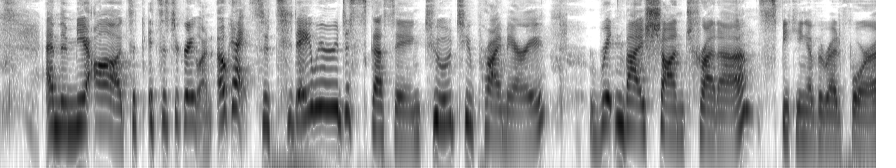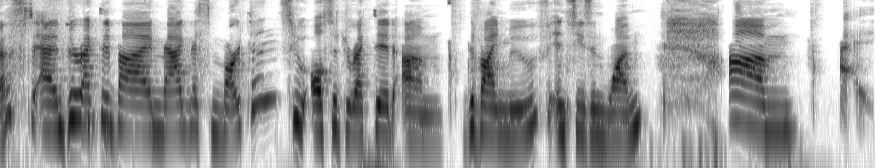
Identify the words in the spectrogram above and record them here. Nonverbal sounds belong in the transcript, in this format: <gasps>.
and then me, oh, it's a, it's such a great one. Okay, so today we were discussing 202 primary written by Sean Tretta, speaking of the Red Forest, and directed by Magnus Martens, who also directed um, Divine Move in season one. Um, I,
